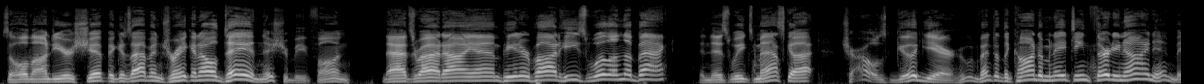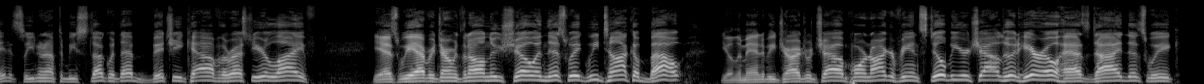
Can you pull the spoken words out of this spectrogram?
So hold on to your shit because I've been drinking all day and this should be fun. That's right, I am Peter Pod. He's Will in the back. And this week's mascot, Charles Goodyear, who invented the condom in 1839 and made it so you don't have to be stuck with that bitchy cow for the rest of your life. Yes, we have returned with an all new show, and this week we talk about the only man to be charged with child pornography and still be your childhood hero has died this week.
